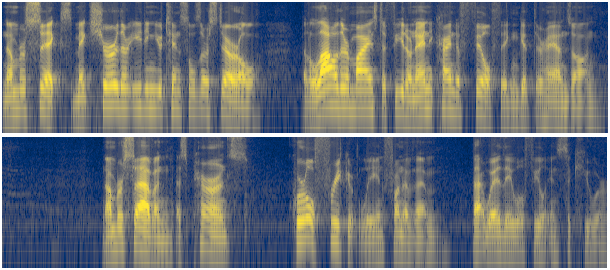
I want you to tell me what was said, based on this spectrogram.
Number six, make sure their eating utensils are sterile, but allow their minds to feed on any kind of filth they can get their hands on. Number seven, as parents, quarrel frequently in front of them. That way they will feel insecure.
